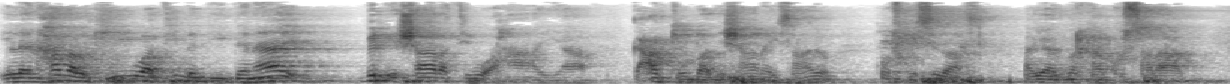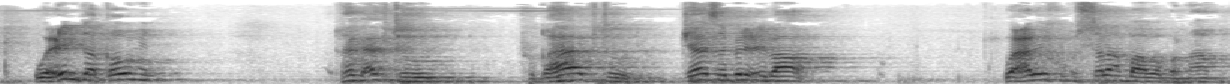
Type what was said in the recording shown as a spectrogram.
ilan hadalkii waa tii la diidanaaye bilishaarati buu ahaanayaa gacantuunbaad ishaaraysaayo. Qofkii sidaas ayaad markaa ku salaamay wa cinda qowmin rag agtood fuqahaa agtood jaaza bilcibaara wa calaykum asalaam baaba banaanba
